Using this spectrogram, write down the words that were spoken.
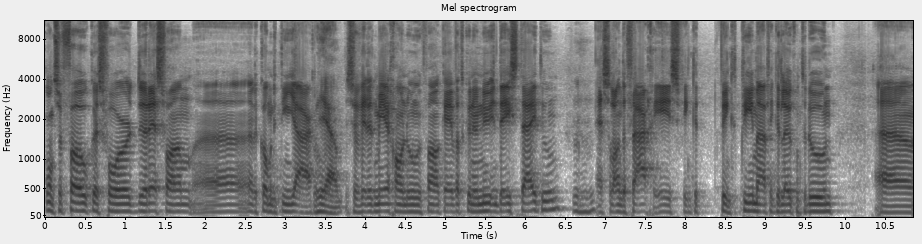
onze focus voor de rest van eh, de komende tien jaar. Ja. Dus we willen het meer gewoon doen van... Oké, wat kunnen we nu in deze tijd doen? Mhm. En zolang de vraag is, vind ik het, vind ik het prima, vind ik het leuk om te doen. Eh,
